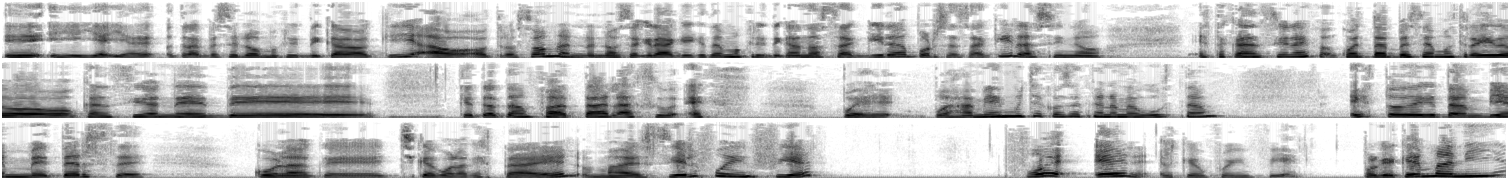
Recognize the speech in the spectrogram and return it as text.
Eh, y, otras veces lo hemos criticado aquí a, otros hombres. No, se crea aquí que estamos criticando a Shakira por ser Shakira, sino estas canciones, ¿cu- ¿cuántas veces hemos traído canciones de que tratan fatal a su ex? Pues, pues a mí hay muchas cosas que no me gustan. Esto de también meterse con la que, chica con la que está él, más si él fue infiel, fue él el que fue infiel. Porque qué manía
